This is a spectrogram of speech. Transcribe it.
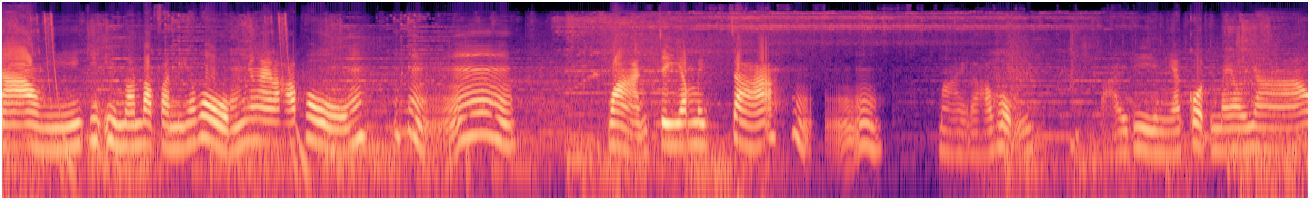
ยาวนี้ กินอิ่มนอนหลับฝันดีครับผม ยังไงล่ะครับผม อื หวานเจี๊ยบไหมจ๊ะไม่แล้วครับผมไปดีอย่างเงี้ยกดแมวยาว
